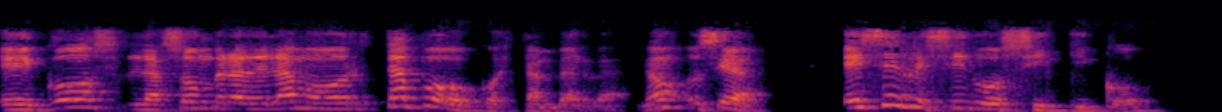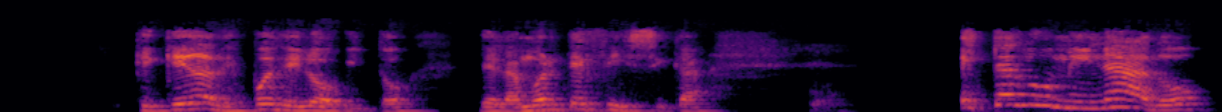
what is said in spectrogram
Eh, Ghost, la sombra del amor, tampoco es tan verdad, ¿no? O sea, ese residuo psíquico que queda después del óbito, de la muerte física, está dominado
